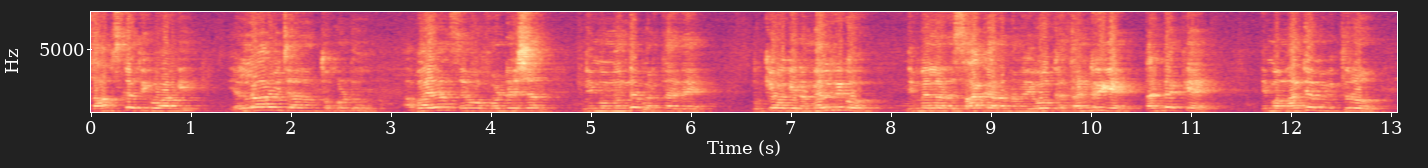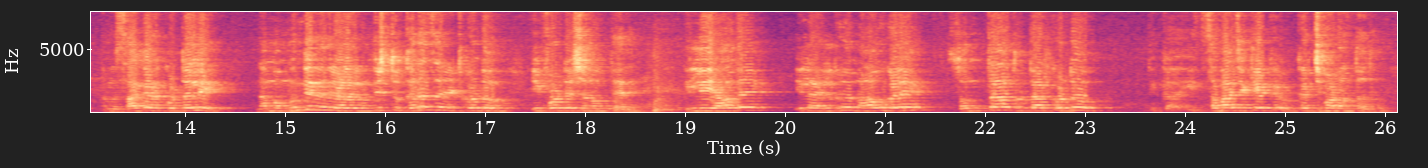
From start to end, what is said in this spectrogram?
ಸಾಂಸ್ಕೃತಿಕವಾಗಿ ಎಲ್ಲಾ ವಿಚಾರವನ್ನು ತಗೊಂಡು ಅಭಯ ಸೇವಾ ಫೌಂಡೇಶನ್ ನಿಮ್ಮ ಮುಂದೆ ಬರ್ತಾ ಇದೆ. ಮುಖ್ಯವಾಗಿ ನಮ್ಮೆಲ್ಲರಿಗೂ ನಿಮ್ಮೆಲ್ಲರ ಸಹಕಾರ, ನಮ್ಮ ಯುವಕ ತಂಡರಿಗೆ, ತಂಡಕ್ಕೆ, ನಿಮ್ಮ ಮಾಧ್ಯಮ ಮಿತ್ರರು ನಮಗೆ ಸಹಕಾರ ಕೊಟ್ಟಲ್ಲಿ ನಮ್ಮ ಮುಂದಿನ ದಿನಗಳಲ್ಲಿ ಒಂದಿಷ್ಟು ಕನಸನ್ನು ಇಟ್ಕೊಂಡು ಈ ಫೌಂಡೇಶನ್ ಹೋಗ್ತಾ ಇದೆ. ಇಲ್ಲಿ ಯಾವುದೇ, ಇಲ್ಲ ಎಲ್ಲರೂ ನಾವುಗಳೇ ಸ್ವಂತ ದುಡ್ಡು ಹಾಕೊಂಡು ಈ ಕ- ಸಮಾಜಕ್ಕೆ ಖರ್ಚು ಮಾಡುವಂಥದ್ದು.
